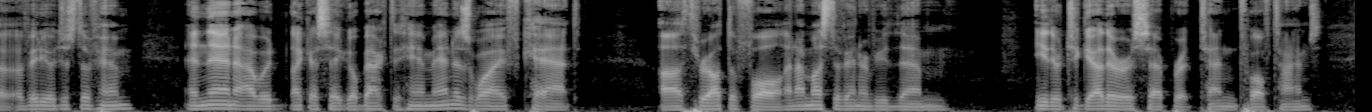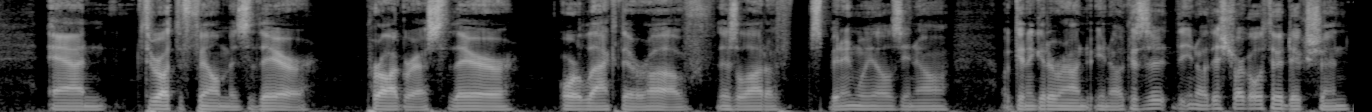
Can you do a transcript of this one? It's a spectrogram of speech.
a video just of him. And then I would, like I say, go back to him and his wife, Kat, uh, throughout the fall. And I must have interviewed them either together or separate 10, 12 times. And throughout the film is their progress, their or lack thereof. There's a lot of spinning wheels, you know, going to get around, you know, because you know they struggle with addiction,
